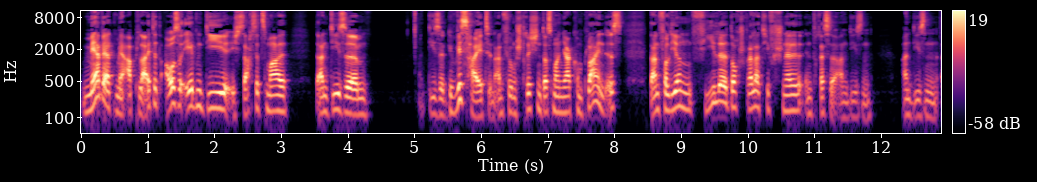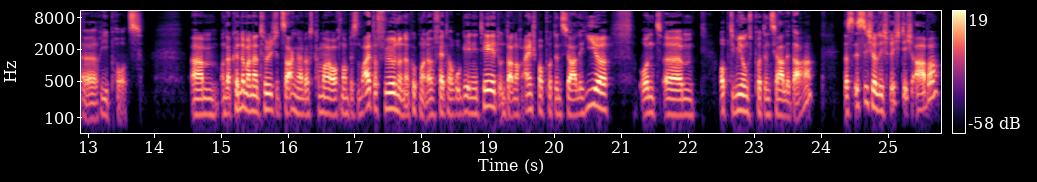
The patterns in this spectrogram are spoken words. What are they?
Mehrwert mehr ableitet, außer eben die, ich sag's jetzt mal, dann diese diese Gewissheit in Anführungsstrichen, dass man ja compliant ist, dann verlieren viele doch relativ schnell Interesse an diesen, an diesen äh, Reports. Ähm, und da könnte man natürlich jetzt sagen, ja, das kann man auch noch ein bisschen weiterführen und dann guckt man auf Heterogenität und dann noch Einsparpotenziale hier und ähm, Optimierungspotenziale da. Das ist sicherlich richtig, aber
